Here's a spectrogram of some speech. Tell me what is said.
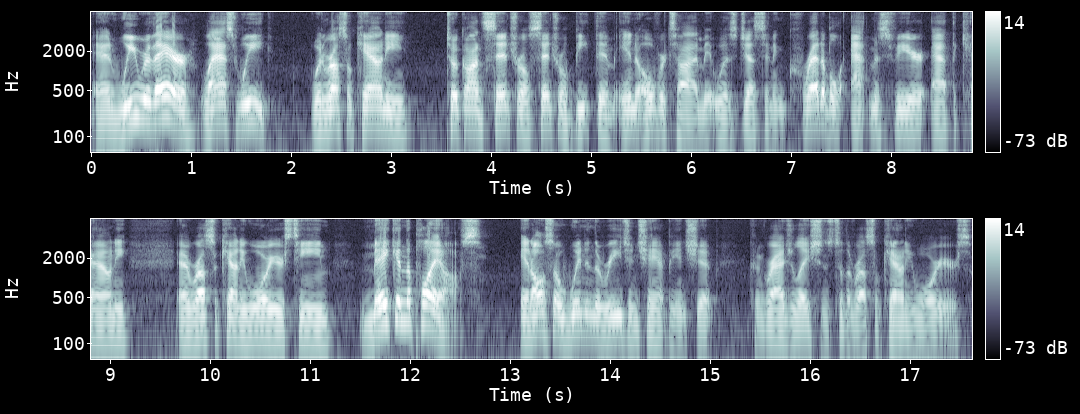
And we were there last week when Russell County took on Central. Central beat them in overtime. It was just an incredible atmosphere at the county. And Russell County Warriors team making the playoffs and also winning the region championship. Congratulations to the Russell County Warriors.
